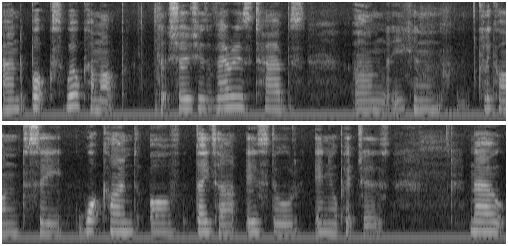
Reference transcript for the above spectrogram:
and a box will come up that shows you the various tabs um, that you can click on to see what kind of data is stored in your pictures. Now,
